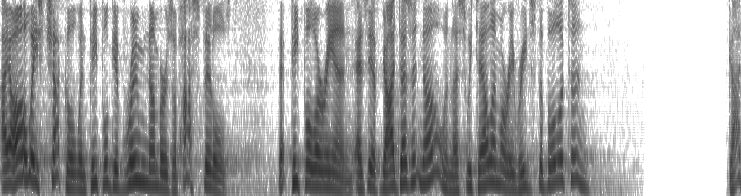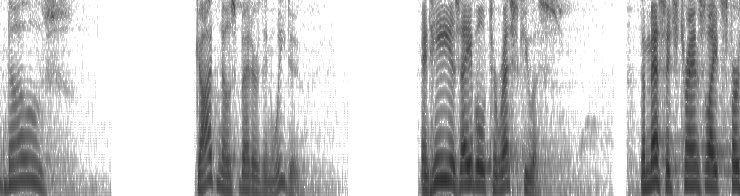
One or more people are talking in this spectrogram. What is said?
I always chuckle when people give room numbers of hospitals that people are in as if God doesn't know unless we tell him or he reads the bulletin. God knows. God knows better than we do. And he is able to rescue us. The message translates 1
